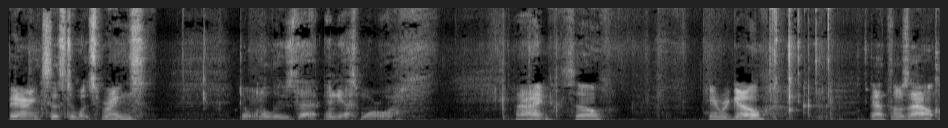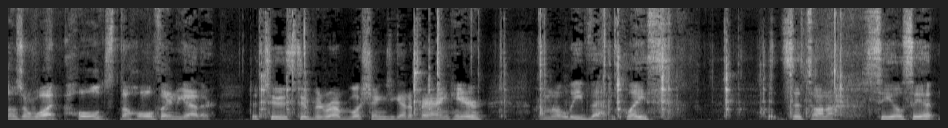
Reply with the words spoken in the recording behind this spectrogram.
bearing system with springs. Don't want to lose that. And yes, more oil. All right. So here we go. Got those out. Those are what holds the whole thing together. The two stupid rubber bushings. You got a bearing here. I'm going to leave that in place. It sits on a seal. See it?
